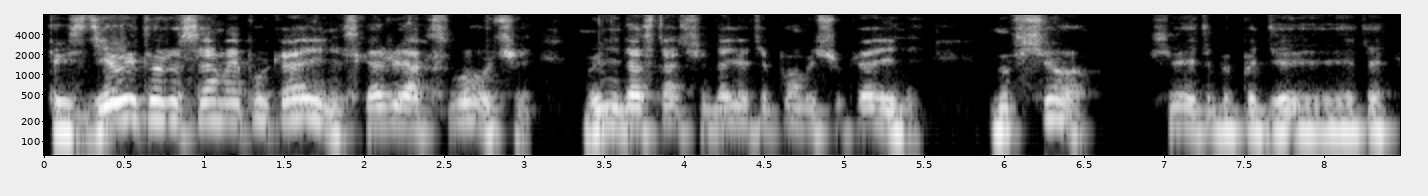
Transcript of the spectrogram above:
так сделай то же самое по Украине. Скажи, ах, сволочи, вы недостаточно даете помощь Украине. Ну все, все это бы это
